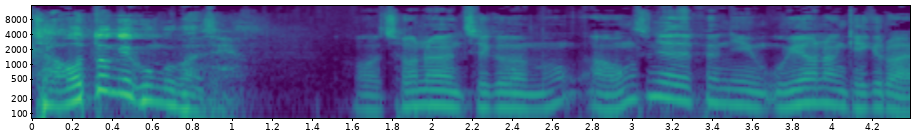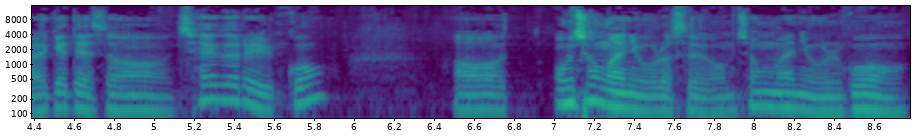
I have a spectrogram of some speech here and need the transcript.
자, 어떤 게 궁금하세요? 어, 저는 지금 홍, 아, 홍순재 대표님 우연한 계기로 알게 돼서 책을 읽고 어, 엄청 많이 울었어요. 엄청 많이 울고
